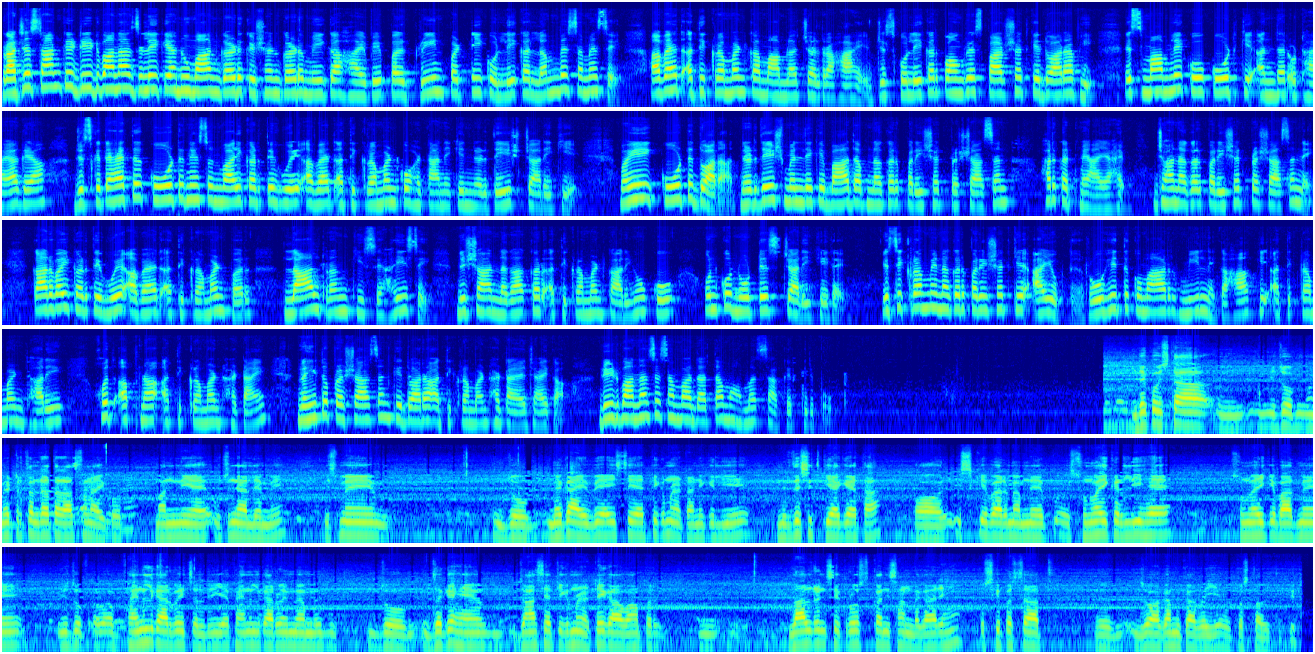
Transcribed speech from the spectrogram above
राजस्थान के डीडवाना ज़िले के हनुमानगढ़, किशनगढ़, मेगा हाईवे पर ग्रीन पट्टी को लेकर लंबे समय से अवैध अतिक्रमण का मामला चल रहा है, जिसको लेकर कांग्रेस पार्षद के द्वारा भी इस मामले को कोर्ट के अंदर उठाया गया, जिसके तहत कोर्ट ने सुनवाई करते हुए अवैध अतिक्रमण को हटाने के निर्देश जारी किए। वहीं कोर्ट द्वारा निर्देश मिलने के बाद अब नगर परिषद प्रशासन हरकत में आया है, जहाँ नगर परिषद प्रशासन ने कार्रवाई करते हुए अवैध अतिक्रमण पर लाल रंग की स्याही से निशान लगाकर अतिक्रमणकारियों को उनको नोटिस जारी किए गए। इसी क्रम में नगर परिषद के आयुक्त रोहित कुमार मील ने कहा कि अतिक्रमणधारी खुद अपना अतिक्रमण हटाएँ, नहीं तो प्रशासन के द्वारा अतिक्रमण हटाया जाएगा। डीडवाना से संवाददाता मोहम्मद साकिर की रिपोर्ट। देखो इसका ये जो मैटर चल रहा था राजस्थान हाईकोर्ट, माननीय उच्च न्यायालय में, इसमें जो मेगा हाईवे है इससे अतिक्रमण हटाने के लिए निर्देशित किया गया था और इसके बारे में हमने सुनवाई कर ली है। सुनवाई के बाद में ये जो फाइनल कार्रवाई चल रही है, फाइनल कार्रवाई में हम जो जगह हैं, जहाँ से अतिक्रमण हटेगा, वहाँ पर लाल रंग से क्रॉस का निशान लगा रहे हैं। उसके पश्चात जो आगामी कार्रवाई है, वो प्रस्तावित है।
